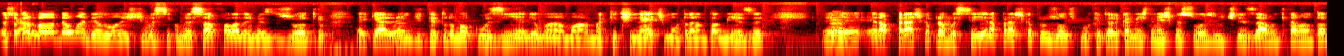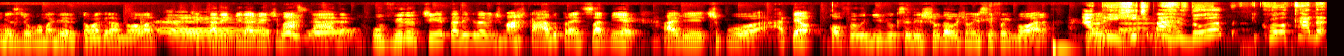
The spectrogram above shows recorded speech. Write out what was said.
Eu só Cara, quero falar, dar um adendo antes de você começar a falar das mesas dos outros. É que além é. de ter toda uma cozinha ali, uma, uma, uma kitnet montada na tua mesa, é, é. Era prática para você e era prática para os outros, porque teoricamente também as pessoas utilizavam o que estava na tua mesa de alguma maneira. Então a granola é, tinha que estar devidamente marcada, é. o vidro tinha que estar devidamente marcado para saber ali, tipo, até qual foi o nível que você deixou da última vez que você foi embora. A Brigitte. Bardot colocada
